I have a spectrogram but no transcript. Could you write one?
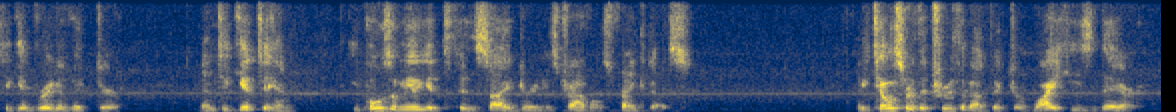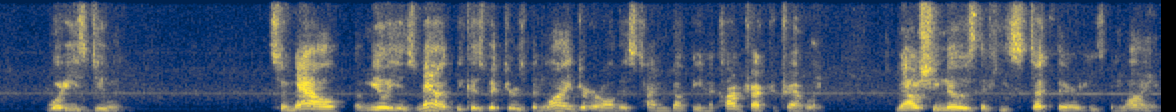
to get rid of Victor and to get to him, he pulls Amelia to the side during his travels, Frank does. And he tells her the truth about Victor, why he's there what he's doing. So now Amelia is mad because Victor has been lying to her all this time about being a contractor traveling. Now she knows that he's stuck there and he's been lying.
